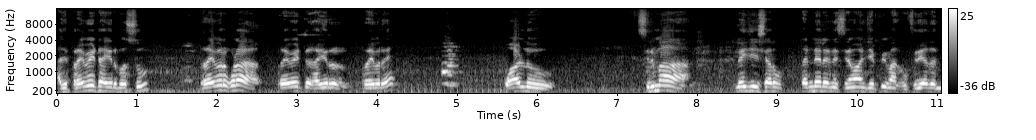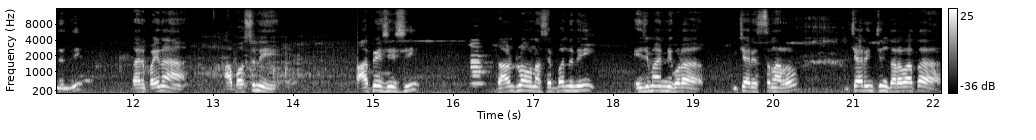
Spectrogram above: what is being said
అది ప్రైవేట్ హైర్ బస్సు. డ్రైవర్ కూడా ప్రైవేట్ హైర్ డ్రైవరే. వాళ్ళు సినిమా ప్లే చేశారు. తండేలు అనే సినిమా అని చెప్పి మాకు ఫిర్యాదు అందింది. దానిపైన ఆ బస్సుని ఆపేసేసి దాంట్లో ఉన్న సిబ్బందిని యజమానిని కూడా విచారిస్తున్నారు. విచారించిన తర్వాత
